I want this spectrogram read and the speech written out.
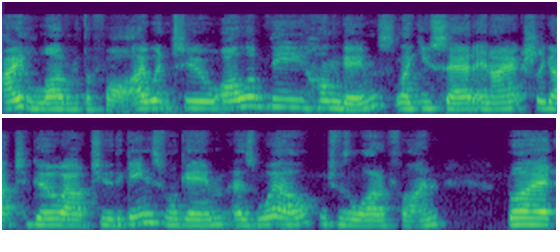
I loved the fall. I went to all of the home games, like you said, and I actually got to go out to the Gainesville game as well, which was a lot of fun. But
